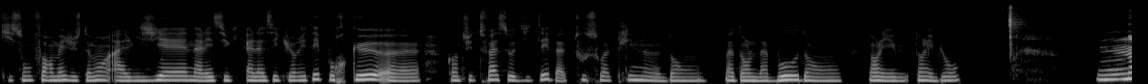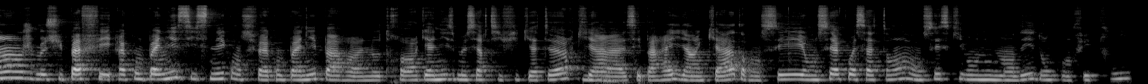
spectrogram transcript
qui sont formées justement à l'hygiène, à, la sécurité, pour que quand tu te fasses auditer, bah, tout soit clean dans, bah, dans le labo, dans les bureaux? Non, je me suis pas fait accompagner, si ce n'est qu'on se fait accompagner par euh, notre organisme certificateur qui a, c'est pareil, il y a un cadre, on sait, on sait à quoi s'attendre, on sait ce qu'ils vont nous demander, donc on fait tout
